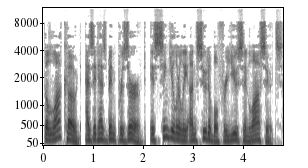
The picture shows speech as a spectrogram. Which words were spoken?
The law code, as it has been preserved, is singularly unsuitable for use in lawsuits.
